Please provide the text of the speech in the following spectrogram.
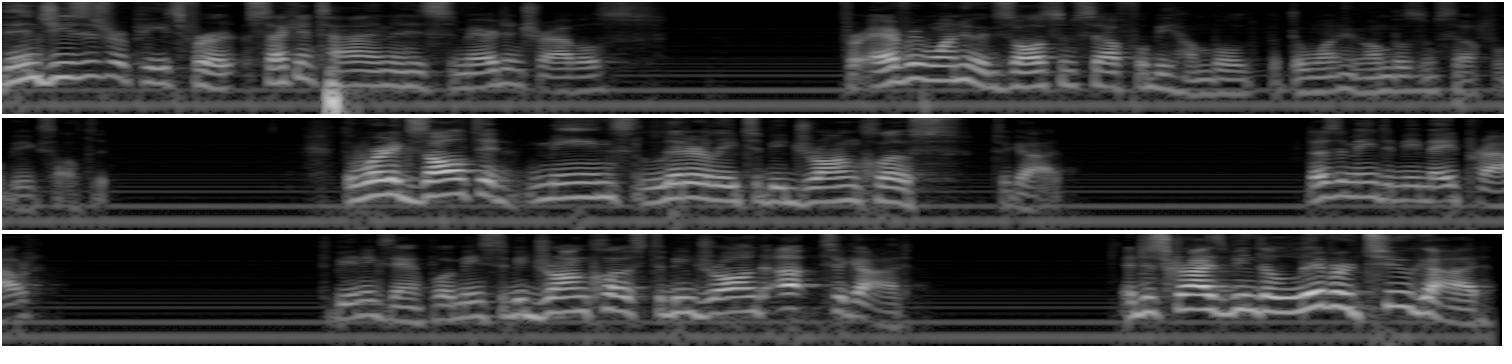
Then Jesus repeats for a second time in his Samaritan travels For everyone who exalts himself will be humbled, but the one who humbles himself will be exalted. The word exalted means literally to be drawn close to God. Doesn't mean to be made proud, to be an example. It means to be drawn close, to be drawn up to God. It describes being delivered to God.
